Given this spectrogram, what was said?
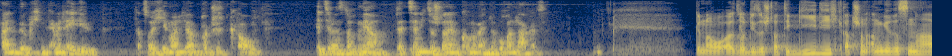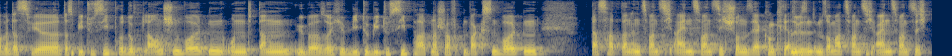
einen möglichen M&A-Deal, dass euch jemand ja praktisch kauft. Erzähl uns doch mehr. Das ist ja nicht zustande gekommen am. Woran lag es? Genau, also diese Strategie, die ich gerade schon angerissen habe, dass wir das B2C-Produkt launchen wollten und dann über solche B2B2C-Partnerschaften wachsen wollten, das hat dann in 2021 schon sehr konkret, also wir sind im Sommer 2021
